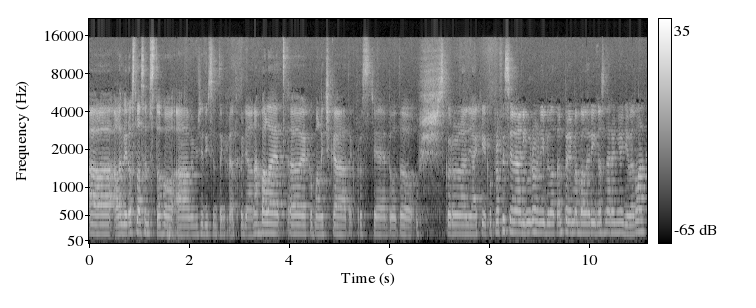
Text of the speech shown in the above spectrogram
A, ale vyrostla jsem z toho a vím, že když jsem tenkrát chodila na balet eh, jako malička, tak prostě bylo to už skoro na nějaký jako profesionální úrovni, byla tam prima balerína z Národního divadla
